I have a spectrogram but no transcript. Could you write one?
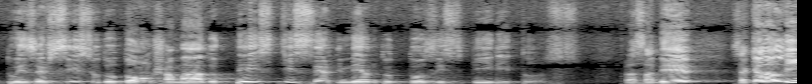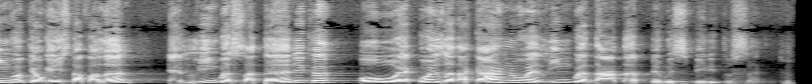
do exercício do dom chamado discernimento dos espíritos para saber se aquela língua que alguém está falando é língua satânica ou é coisa da carne ou é língua dada pelo Espírito Santo.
